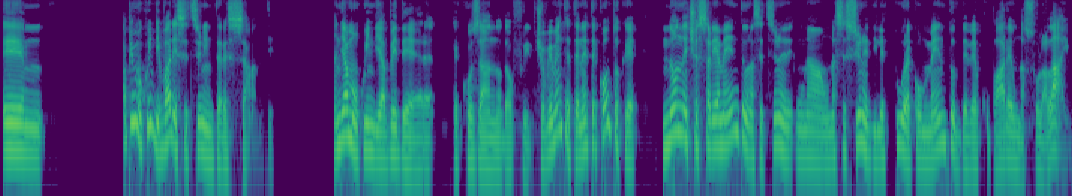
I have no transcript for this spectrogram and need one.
Ehm, abbiamo quindi varie sezioni interessanti. Andiamo quindi a vedere che cosa hanno da offrirci. Ovviamente tenete conto che non necessariamente una, sezione, una, una sessione di lettura e commento deve occupare una sola live.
